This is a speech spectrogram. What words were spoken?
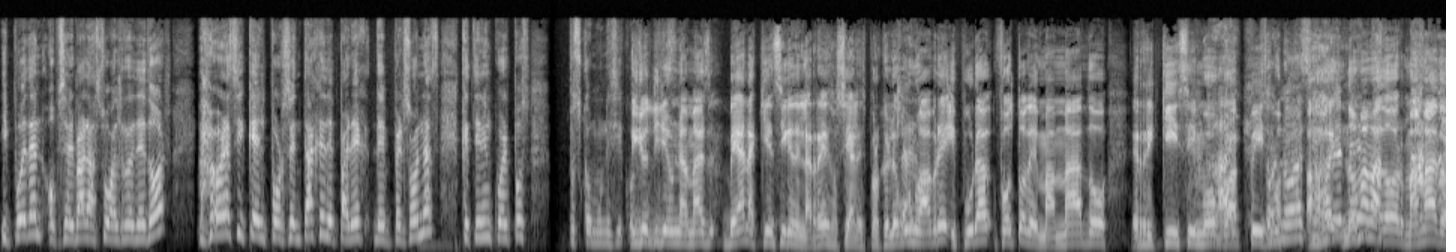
y puedan observar a su alrededor. Ahora sí que el porcentaje de, de personas que tienen cuerpos pues comunes y Y yo corrientes. diría una más, vean a quién siguen en las redes sociales, porque luego Claro. uno abre y pura foto de mamado, riquísimo, Ay, guapísimo. Ay, no mamador, mamado,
